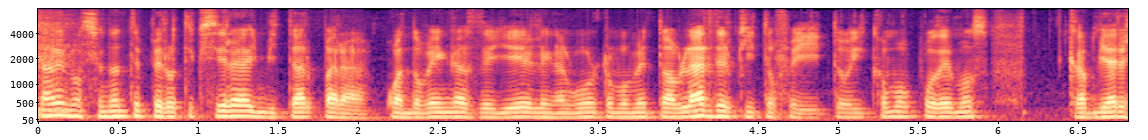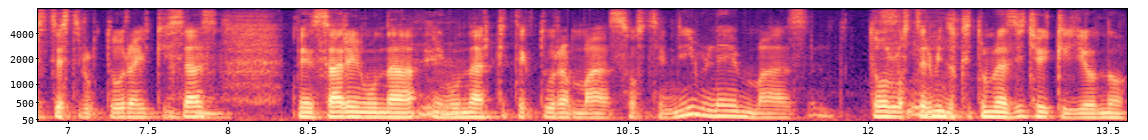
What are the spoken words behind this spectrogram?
tan emocionante, pero te quisiera invitar para cuando vengas de Yale en algún otro momento a hablar del Quito feito y cómo podemos cambiar esta estructura y quizás pensar en una, en una arquitectura más sostenible, más todos los términos que tú me has dicho y que yo no,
